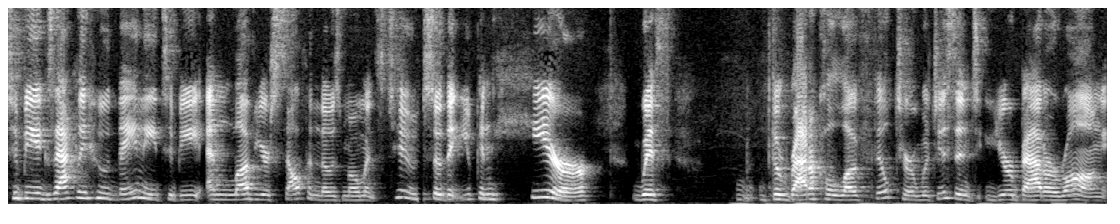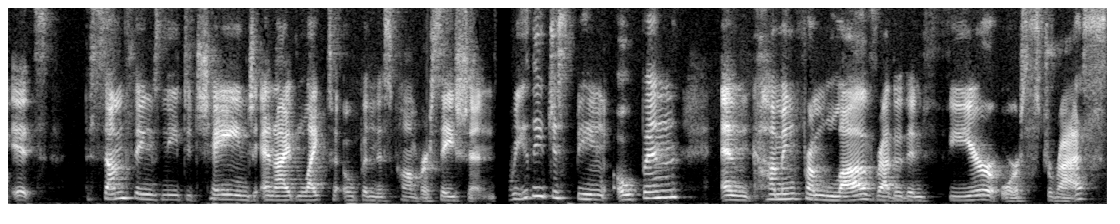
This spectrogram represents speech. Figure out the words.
to be exactly who they need to be and love yourself in those moments too, so that you can hear with the radical love filter, which isn't you're bad or wrong. It's some things need to change, and I'd like to open this conversation. Really, just being open and coming from love rather than fear or stress.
